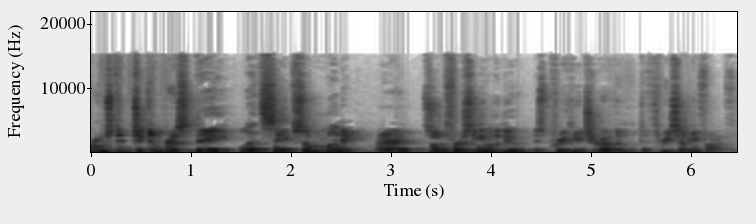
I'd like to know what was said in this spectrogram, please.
roasted chicken breast day. Let's save some money, all right? So the first thing you want to do is preheat your oven to 375.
